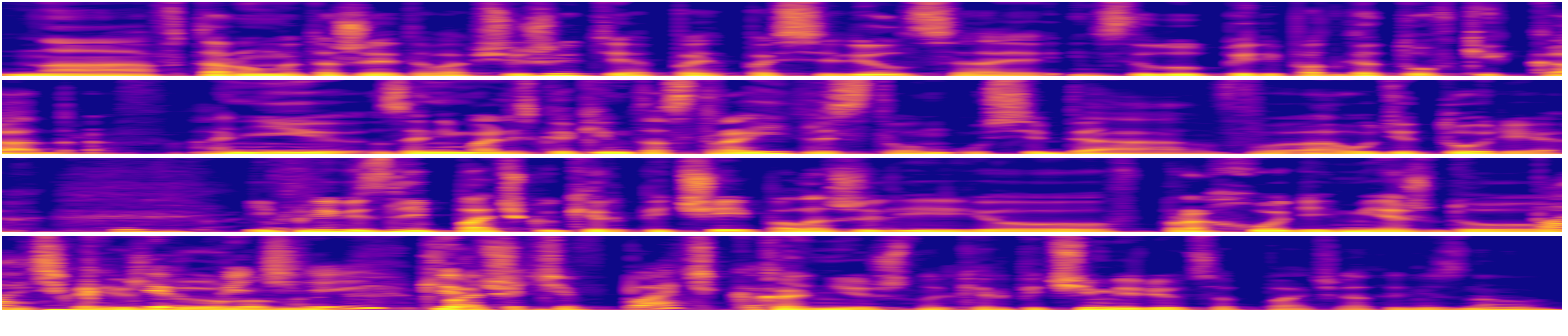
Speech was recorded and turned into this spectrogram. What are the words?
на втором этаже этого общежития по- поселился институт переподготовки кадров. Они занимались каким-то строительством у себя в аудиториях и привезли пачку кирпичей, положили ее в проходе между Пачка коридорами. кирпичей? Пач- Кирпичи в пачках? Конечно, кирпичи меряются пачка. А ты не знала?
